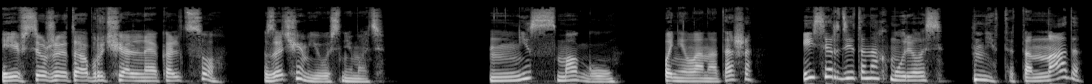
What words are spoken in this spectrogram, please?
И все же это обручальное кольцо. Зачем его снимать? Не смогу, поняла Наташа и сердито нахмурилась. Нет, это надо.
